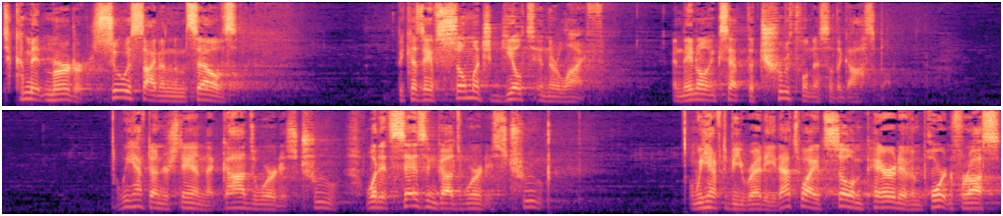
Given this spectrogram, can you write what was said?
to commit murder, suicide on themselves, because they have so much guilt in their life and they don't accept the truthfulness of the gospel. We have to understand that God's word is true. What it says in God's word is true. We have to be ready. That's why it's so imperative, important for us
